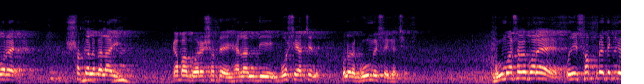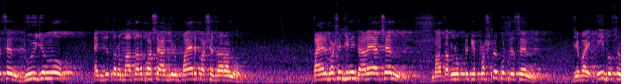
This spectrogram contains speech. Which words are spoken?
পরে সকালবেলায় কাবা ঘরের সাথে হেলান দিয়ে বসে আছেন, ওনারা ঘুম এসে গেছে। ঘুম আসার পরে উনি স্বপ্নে দেখতেছেন দুইজন লোক, একজন তার মাথার পাশে, একজন পায়ের পাশে দাঁড়ানো। পায়ের পাশে যিনি দাঁড়ায় আছেন মাতার লোকটাকে প্রশ্ন করতেছেন যে, ভাই, এই বছর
